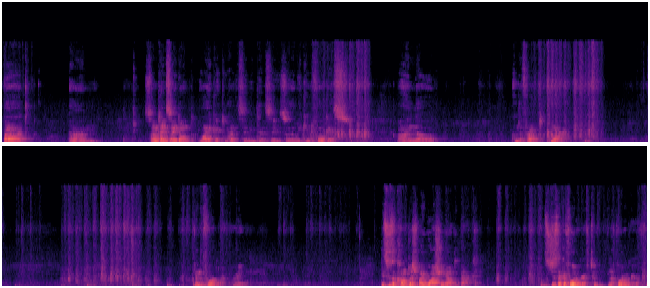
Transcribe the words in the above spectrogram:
but um, sometimes I don't like it to have the same intensity so that we can focus on the on the front more. And the foreground, right? This is accomplished by washing out the back. It's just like a photograph too. In a photograph,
